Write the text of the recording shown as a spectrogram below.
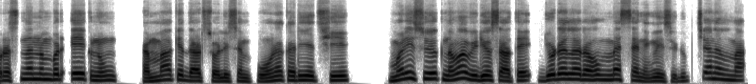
પ્રશ્ન નંબર એકનું ધમાકેદાર સોલ્યુશન પૂર્ણ કરીએ છીએ. મળીશું એક નવા વીડિયો સાથે. જોડાયેલા રહો મેસેન ઇંગ્લિશ યુટ્યુબ ચેનલમાં.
